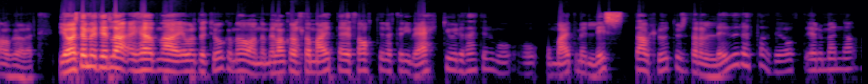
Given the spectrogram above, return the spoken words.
áhugaverð. Ég veist einmitt hérna, hérna, ég var þetta að tjóka með hann mér langar alltaf að mæta í þáttin eftir ég hef ekki verið þættinum og, og, og mæta með lista af hlutur sem þarf að leiður þetta því oft eru menn að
